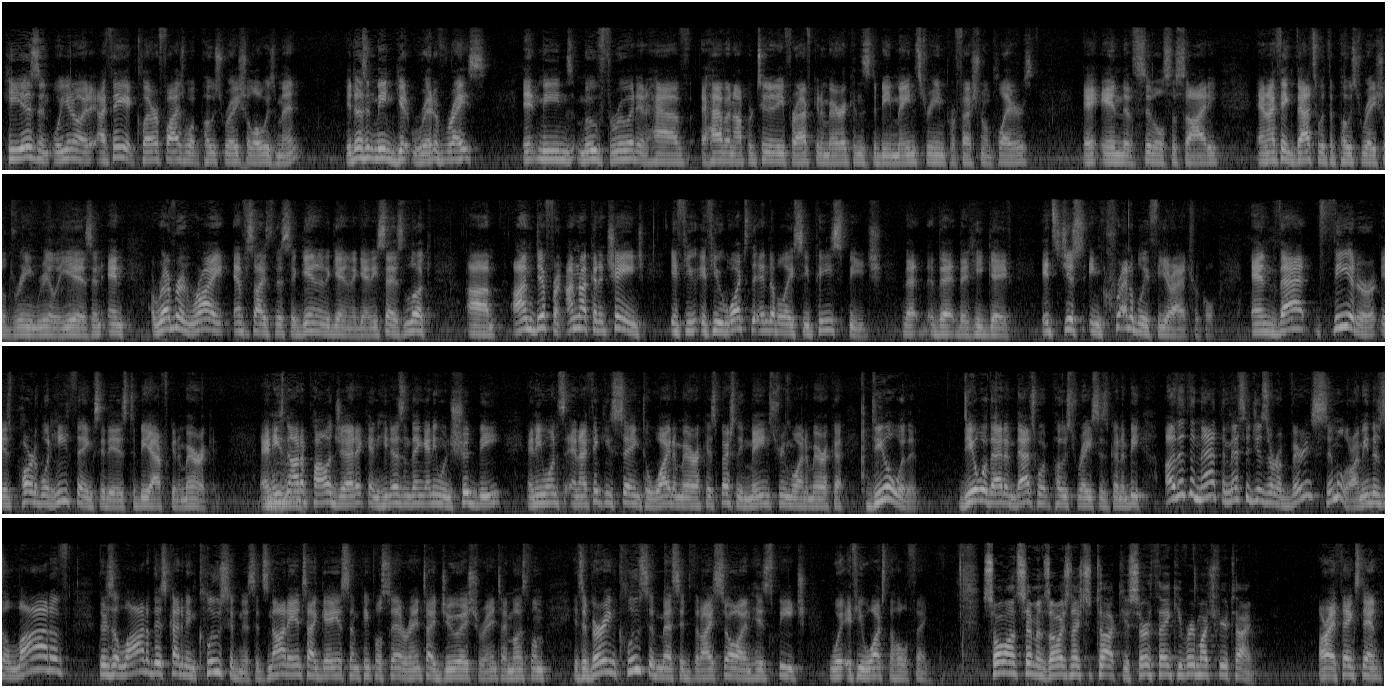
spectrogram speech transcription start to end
He isn't. Well, you know, I think it clarifies what post-racial always meant. It doesn't mean get rid of race. It means move through it and have have an opportunity for African Americans to be mainstream professional players in the civil society. And I think that's what the post-racial dream really is. And, and Reverend Wright emphasized this again and again and again. He says, look, um, I'm different. I'm not going to change. If you, if you watch the NAACP speech that, that, that he gave, it's just incredibly theatrical. And that theater is part of what he thinks it is to be African American. And he's not mm-hmm. apologetic, and he doesn't think anyone should be. And he wants, and I think he's saying to white America, especially mainstream white America, deal with it. Deal with that, and that's what post-race is going to be. Other than that, the messages are very similar. I mean, there's a lot of there's a lot of this kind of inclusiveness. It's not anti-gay, as some people said, or anti-Jewish or anti-Muslim. It's a very inclusive message that I saw in his speech. If you watch the whole thing. Solon Simmons, always nice to talk to you, sir. Thank you very much for your time. All right, thanks, Dan.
